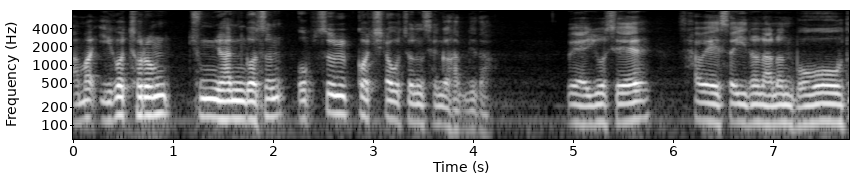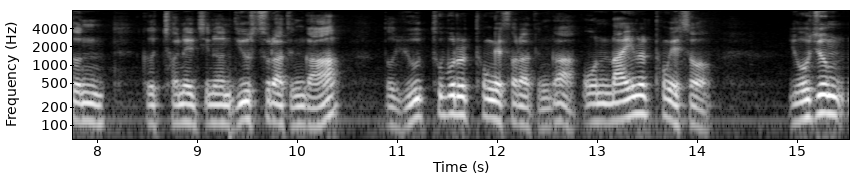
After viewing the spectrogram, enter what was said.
아마 이것처럼 중요한 것은 없을 것이라고 저는 생각합니다. 왜 요새 사회에서 일어나는 모든 그 전해지는 뉴스라든가 또 유튜브를 통해서라든가 온라인을 통해서 요즘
